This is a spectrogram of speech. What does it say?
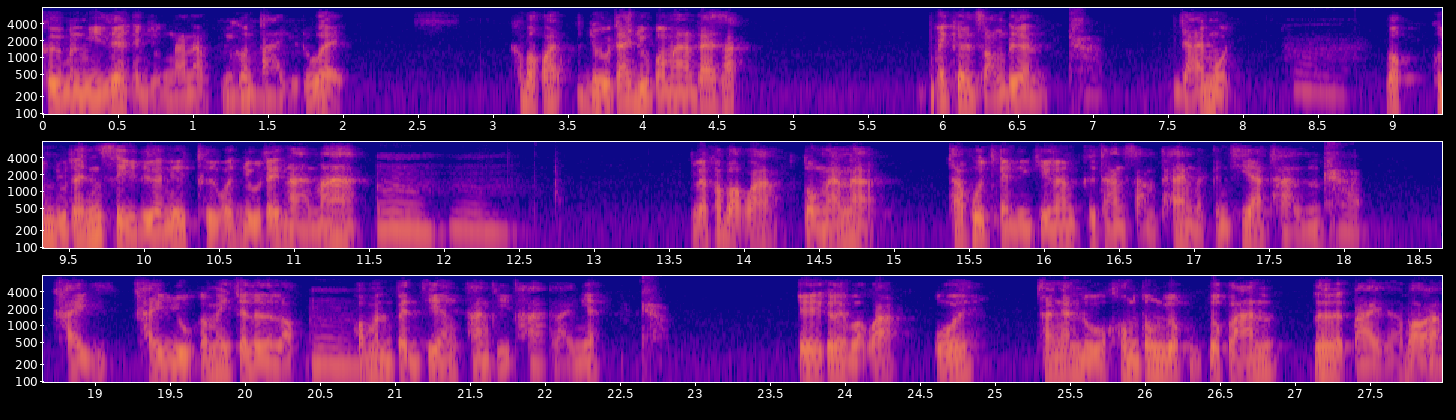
คือมันมีเรื่องกันอยู่ตรงนั้นนะมีคนตายอยู่ด้วยเขาบอกว่าอยู่ได้อยู่ประมาณได้สัก ไม่เกินสองเดือนครับ ย้ายหมดอ่าบอกคุณอยู่ได้ถึงสี่เดือนนี่ถือว่าอยู่ได้นานมากอืมอืมแล้วก็บอกว่าตรงนั้นน่ะ ถ้าพูดกันจริงๆแล้วคือทางสามแพร่งมันเป็นที่อาถรรพ์ครับ ใครใครอยู่ก็ไม่เจริญหรอกอืมเพราะมันเป็นเทียงทางผีผ่านอะไรเงี้ยครับเอก็เลยบอกว่า โอ้ยถ้างั้นหนูคงต้องยกยกร้านเลิกไปเขาบอกว่า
